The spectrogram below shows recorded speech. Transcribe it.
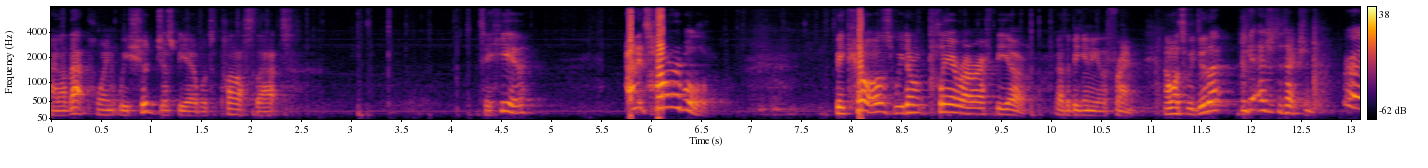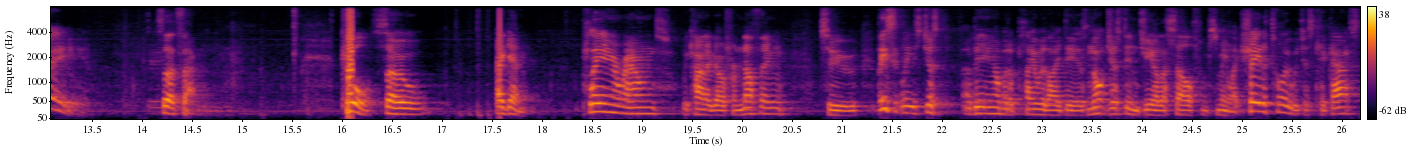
And at that point, we should just be able to pass that to here. And it's horrible! Because we don't clear our FBO at the beginning of the frame. And once we do that, we get edge detection. Hooray! So that's that. Cool, so again, playing around, we kind of go from nothing to, basically it's just being able to play with ideas, not just in GLSL from something like ShaderToy, which is kick-ass,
